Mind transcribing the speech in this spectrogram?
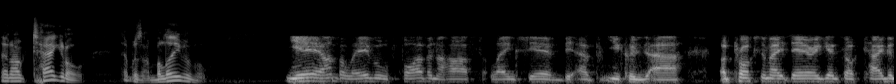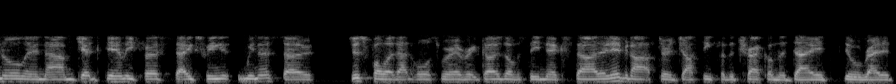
than Octagonal. That was unbelievable. Yeah, unbelievable. Five and a half lengths. Yeah, you could uh, approximate there against Octagonal and um, Jet Stanley first stakes winner. So just follow that horse wherever it goes. Obviously next start, and even after adjusting for the track on the day, it's still rated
